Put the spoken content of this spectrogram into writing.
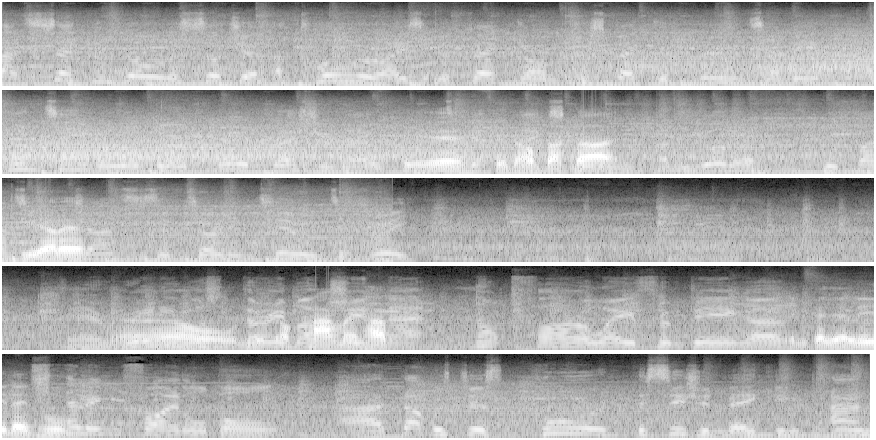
That second goal has such a, a polarising effect on prospective moods. I mean, one team are under more pressure now to Okay, get thì the đó next bắt lại. goal, and the other will fancy Chia their đi. chances of turning two into three. There really Wow, wasn't very được much phán in này ครับ that. Not far away from being เป็น a กายารี่ได้ทุก telling final ball. Uh, that was just poor decision making and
